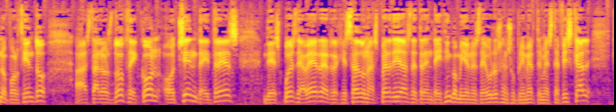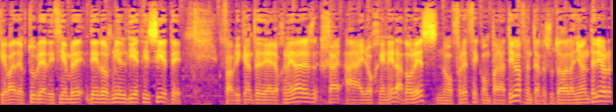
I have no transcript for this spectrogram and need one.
4,91% hasta los 12,83 después de haber registrado unas pérdidas de 35 millones de euros en su primer trimestre fiscal que va de octubre a diciembre de 2017. Fabricante de aerogeneradores, no ofrece comparativa frente al resultado del año anterior,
